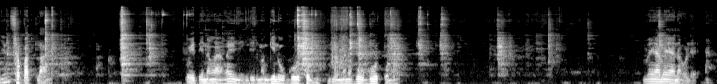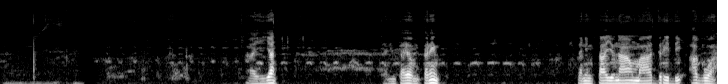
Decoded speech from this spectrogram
Yun, sapat lang. Pwede na nga ngayon, hindi naman ginugutom. Hindi naman nagugutom. Maya maya na uli. Ayan. Tanim tayo, tanim. Tanim tayo ng Madre de Agua.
